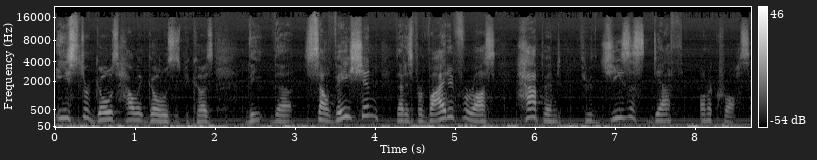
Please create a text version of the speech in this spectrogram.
Easter goes how it goes is because the, the salvation that is provided for us happened through Jesus' death on a cross.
